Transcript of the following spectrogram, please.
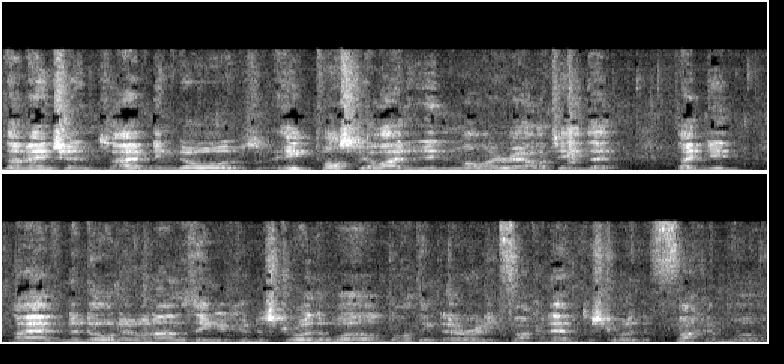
dimensions, opening doors. He postulated in my reality that they did, they opened a door to another thing that could destroy the world. I think they already fucking have destroyed the fucking world.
